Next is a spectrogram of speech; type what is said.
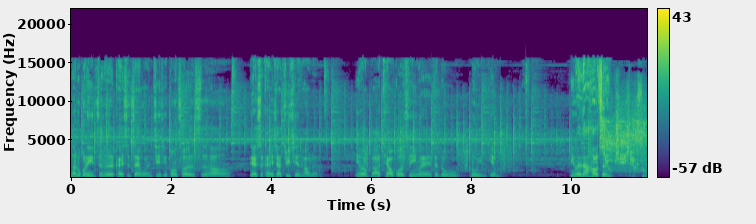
那如果你真的开始在玩进行工作的时候， 你还是看一下剧情好了，因为我把它跳过，是因为在录录影片嘛，因为它号称切り開くぞ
